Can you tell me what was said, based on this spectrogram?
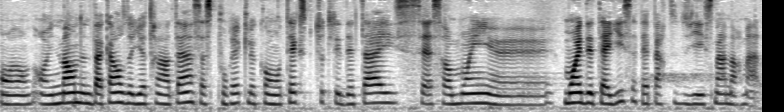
On, on demande une vacance d'il y a 30 ans, ça se pourrait que le contexte et tous les détails, ça sera moins, euh, moins détaillé. Ça fait partie du vieillissement normal.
